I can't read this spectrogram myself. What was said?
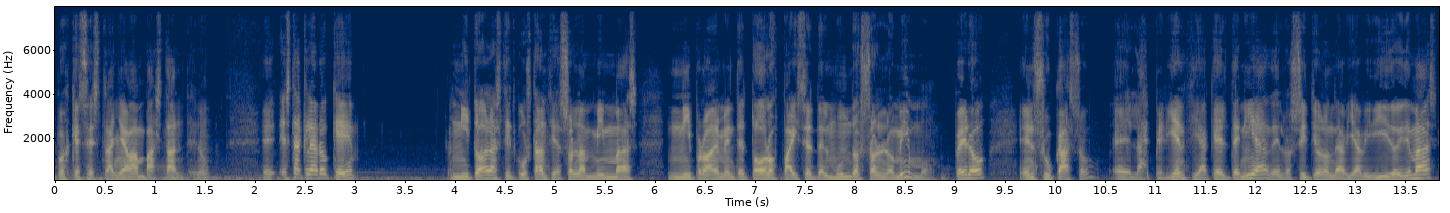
pues que se extrañaban bastante, ¿no? Eh, está claro que ni todas las circunstancias son las mismas, ni probablemente todos los países del mundo son lo mismo. Pero en su caso, eh, la experiencia que él tenía de los sitios donde había vivido y demás,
